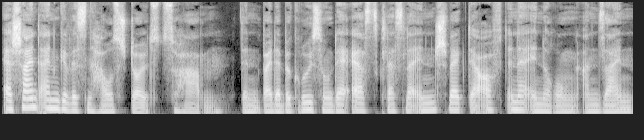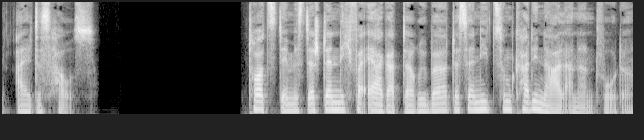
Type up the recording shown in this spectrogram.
Er scheint einen gewissen Hausstolz zu haben, denn bei der Begrüßung der ErstklässlerInnen schwelgt er oft in Erinnerung an sein altes Haus. Trotzdem ist er ständig verärgert darüber, dass er nie zum Kardinal ernannt wurde.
